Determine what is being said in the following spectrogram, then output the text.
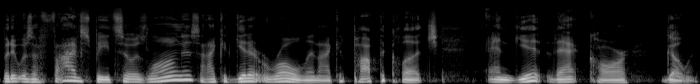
but it was a five speed. So as long as I could get it rolling, I could pop the clutch and get that car going.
